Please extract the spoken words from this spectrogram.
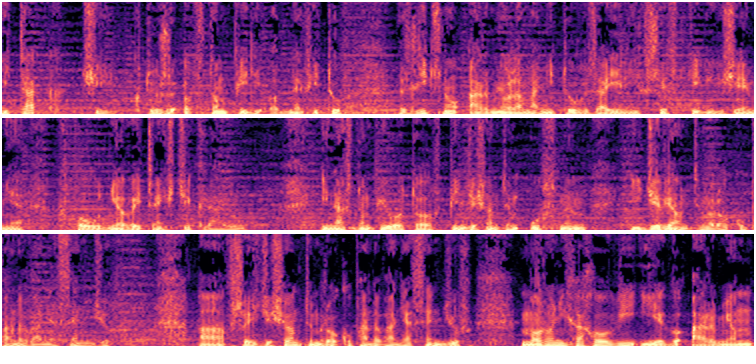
I tak ci, którzy odstąpili od Nefitów, z liczną armią Lamanitów zajęli wszystkie ich ziemie w południowej części kraju i nastąpiło to w 58 i 9 roku panowania sędziów. A w 60 roku panowania sędziów Moronichachowi i jego armiom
